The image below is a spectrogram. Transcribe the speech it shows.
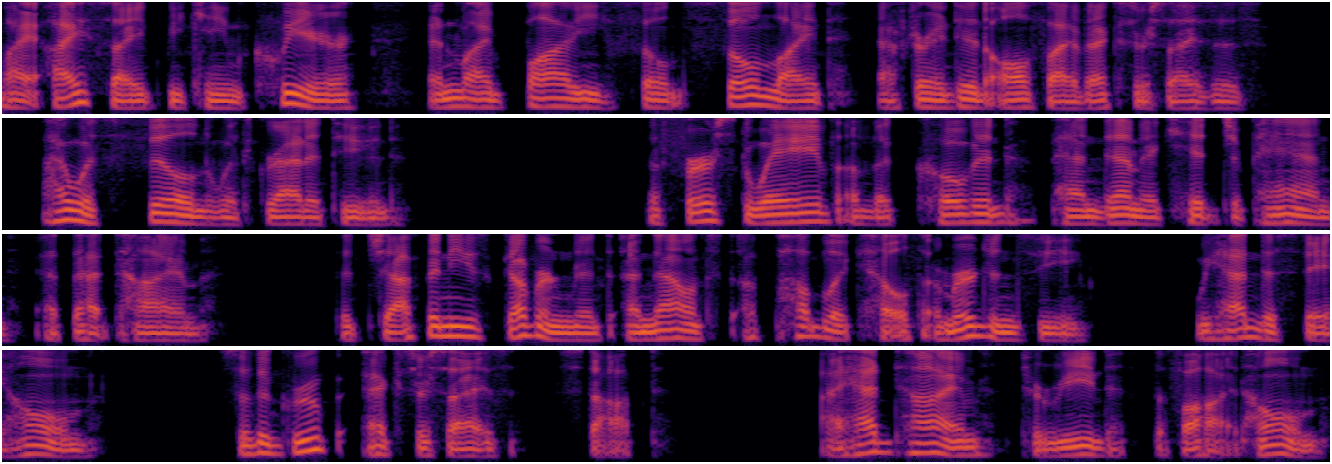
My eyesight became clear and my body felt so light after I did all five exercises. I was filled with gratitude. The first wave of the COVID pandemic hit Japan at that time. The Japanese government announced a public health emergency. We had to stay home, so the group exercise stopped. I had time to read the Fa at home.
